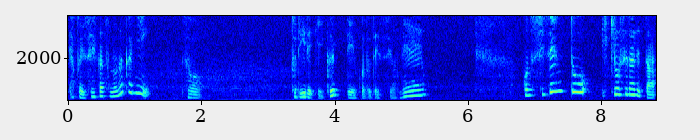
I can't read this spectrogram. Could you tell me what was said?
やっぱり生活の中にそう取り入れていくっていうことですよね。この自然と引き寄せられたっ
